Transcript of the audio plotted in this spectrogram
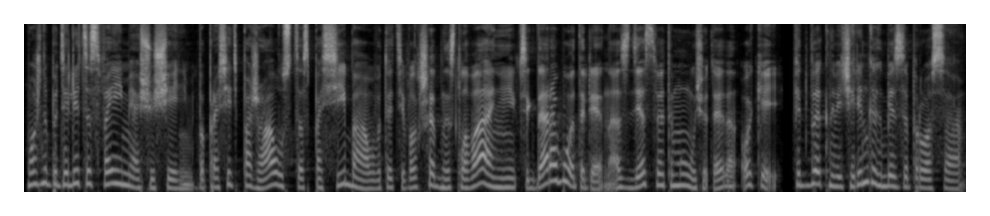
Можно поделиться своими ощущениями, попросить «пожалуйста», «спасибо», вот эти волшебные слова, они всегда работали, нас с детства этому учат, это окей. Фидбэк на вечеринках без запроса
